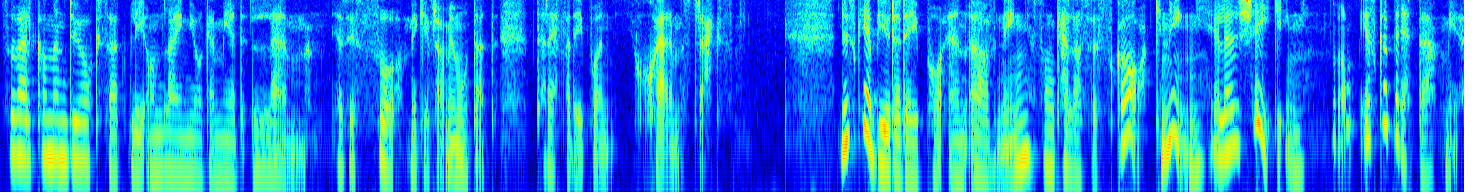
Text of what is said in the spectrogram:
Så välkommen du också att bli online-yoga-medlem. Jag ser så mycket fram emot att träffa dig på en skärm strax. Nu ska jag bjuda dig på en övning som kallas för skakning eller shaking. Jag ska berätta mer.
